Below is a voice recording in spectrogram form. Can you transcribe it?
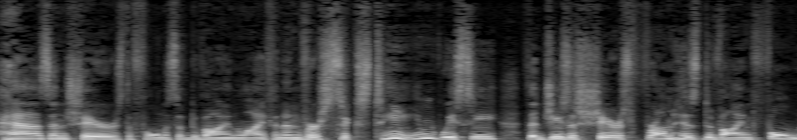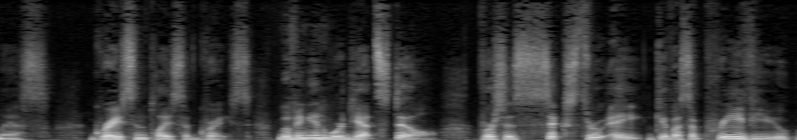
has and shares the fullness of divine life. And in verse 16, we see that Jesus shares from His divine fullness grace in place of grace. Moving inward yet still, verses 6 through 8 give us a preview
